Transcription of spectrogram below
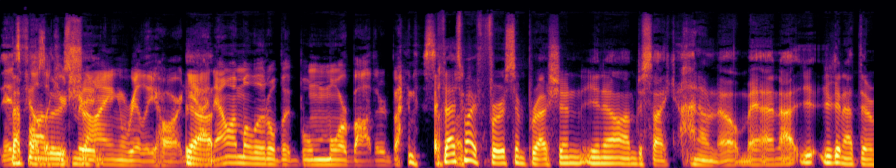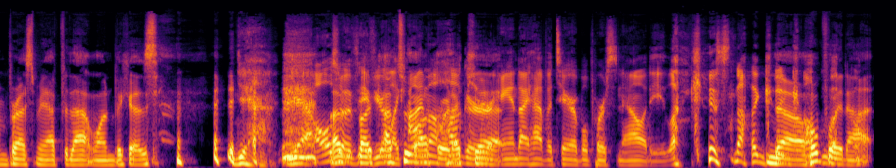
it That feels like you're me. trying really hard. Yeah. Yeah. Now I'm a little bit more bothered by this. if that's my first impression, you know, I'm just like, I don't know, man. I, you- you're gonna have to impress me after that one because, Yeah, yeah. Also, I'm if, like, if you're I'm like, I'm awkward, a I hugger can't. and I have a terrible personality, like it's not a good. no, combo. hopefully not.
